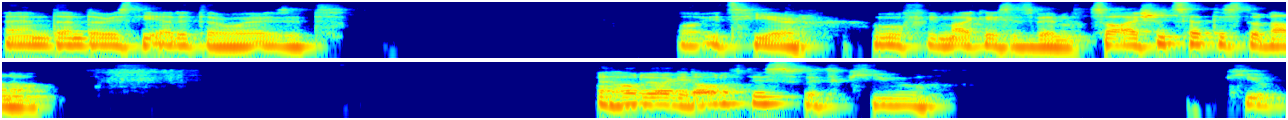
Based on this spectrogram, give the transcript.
And then there is the editor. Where is it? Oh, it's here. Oof, in my case, it's Vim. So I should set this to nano. And how do I get out of this with Q? Q.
